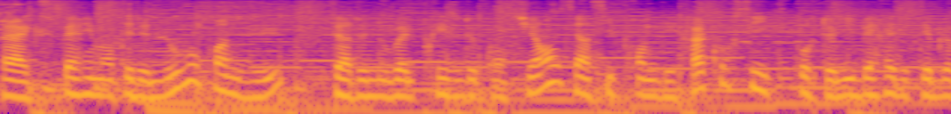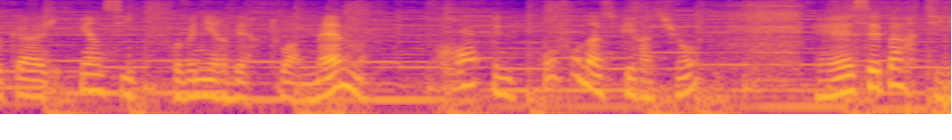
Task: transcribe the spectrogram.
prêt à expérimenter de nouveaux points de vue, faire de nouvelles prises de conscience et ainsi prendre des raccourcis pour te libérer de tes blocages et ainsi revenir vers toi-même, prends une profonde inspiration et c'est parti.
